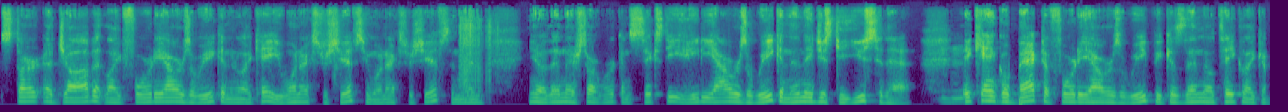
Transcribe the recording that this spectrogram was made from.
start a job at like 40 hours a week and they're like, hey, you want extra shifts? You want extra shifts? And then, you know, then they start working 60, 80 hours a week and then they just get used to that. Mm-hmm. They can't go back to 40 hours a week because then they'll take like a,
